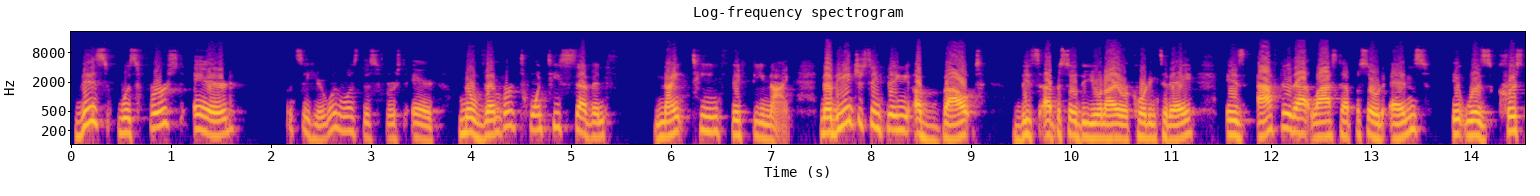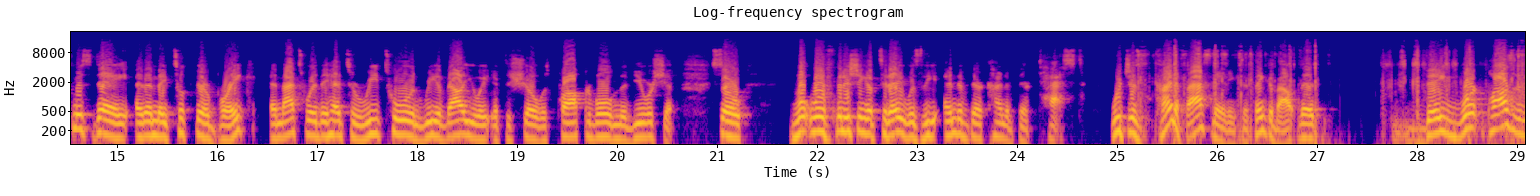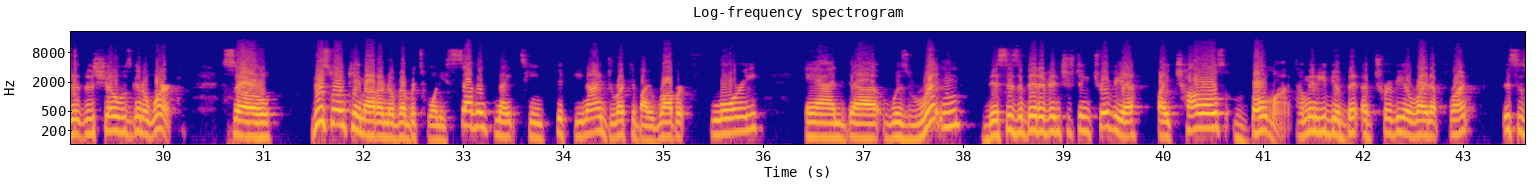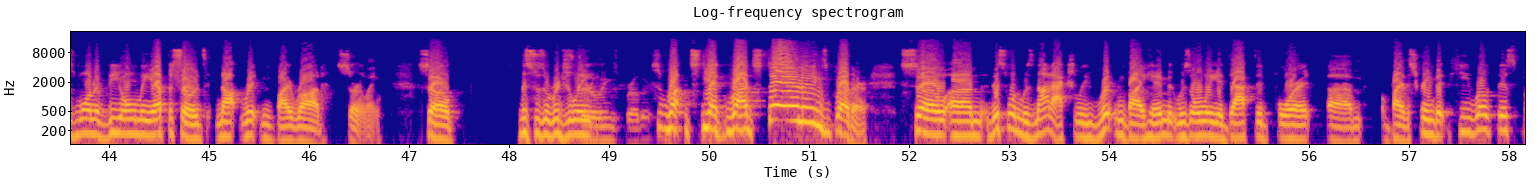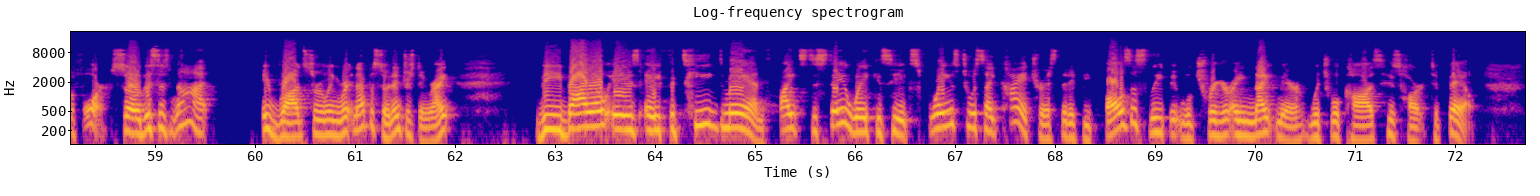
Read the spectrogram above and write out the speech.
This was first aired, let's see here, when was this first aired? November 27th, 1959. Now, the interesting thing about this episode that you and I are recording today is after that last episode ends, it was Christmas Day, and then they took their break, and that's where they had to retool and reevaluate if the show was profitable and the viewership. So, what we're finishing up today was the end of their kind of their test, which is kind of fascinating to think about. That they weren't positive that this show was going to work. So this one came out on November 27th, 1959, directed by Robert Florey, and uh, was written. This is a bit of interesting trivia by Charles Beaumont. I'm going to give you a bit of trivia right up front. This is one of the only episodes not written by Rod Serling. So this was originally Sterling's brother. Rod, yeah, Rod Sterling's brother. So um, this one was not actually written by him. It was only adapted for it um, by the screen, but he wrote this before. So this is not a Rod Sterling written episode. Interesting, right? The bio is a fatigued man fights to stay awake as he explains to a psychiatrist that if he falls asleep, it will trigger a nightmare which will cause his heart to fail.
